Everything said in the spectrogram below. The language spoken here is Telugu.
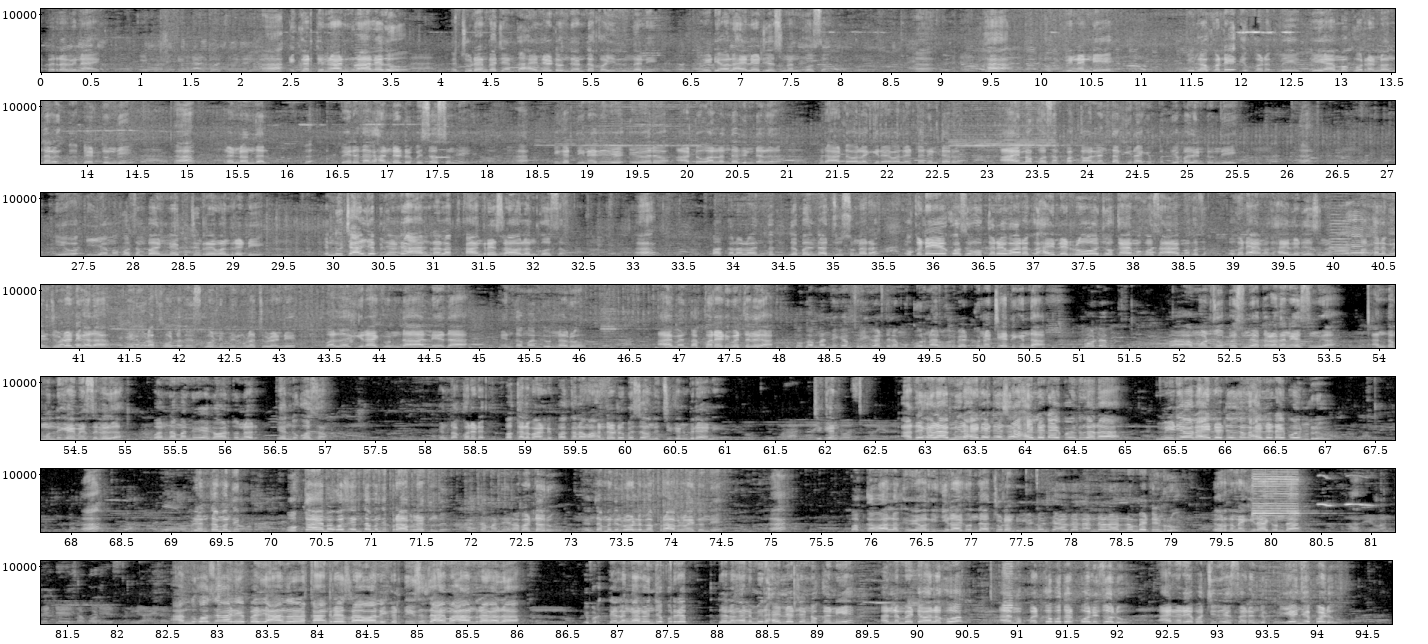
పేరు రవినాయక్ ఇక్కడ తినడానికి రాలేదు. చూడడానికి ఎంత హైలైట్ ఉంది ఎంత ఇది ఉందని. మీడియా వాళ్ళు హైలైట్ చేస్తున్నందు కోసం వినండి. వీళ్ళు ఒకటే ఇక్కడ అమ్మకు రెండు వందలు పెడుతుంది. రెండు వందలు. వేరే దాకా హండ్రెడ్ రూపీస్ వస్తుంది. ఇక్కడ తినేది ఎవరు? ఆటో వాళ్ళందరూ తింటారు కదా. మరి ఆటో వాళ్ళ గిరాకీ వాళ్ళు ఎట్లా తింటారు? ఆయమ్మ కోసం పక్క వాళ్ళు ఎంత గిరాకీ దెబ్బతింటుంది? ఈ- అమ్మ కోసం బంద్ చేయించిన రేవంత్ రెడ్డి. ఎందుకు చాలా చెప్పిందంటే ఆంధ్రాలో కాంగ్రెస్ రావాలని కోసం. పక్కలలో ఎంత దెబ్బతింటే అది చూస్తున్నారా? ఒకటే కోసం ఒకరే వారకు హైలైట్ రోజు ఒక ఆమె కోసం ఆమె కోసం ఒకటే ఆమెకు హైలైట్ చేస్తున్నారు పక్కన మీరు చూడండి కదా మీరు కూడా ఫోటో తీసుకోండి మీరు కూడా చూడండి. వాళ్ళ గిరాకీ ఉందా లేదా ఎంతమంది ఉన్నారు? ఆమె తక్కువ రేటు పెడతలేదా? ఒక మందికి ఫ్రీ పెడతలే ముగ్గురు నలుగురు పెట్టుకున్న చేతి కింద ఫోటో అమౌంట్ చూపిస్తుంది తర్వాత వేస్తుందిగా. అంత ముందుకు ఏం వేస్తలేదుగా? వంద మంది ఎగబడుతున్నారు. ఎందుకోసం? నేను తక్కువ రేట్. పక్కల బండి పక్కల హండ్రెడ్ రూపీసే ఉంది చికెన్ బిర్యానీ. చికెన్ అదే కదా మీరు హైలైట్ చేసిన హైలైట్ అయిపోయినారు కదా. మీడియా వాళ్ళు హైలైట్ చేసిన హైలైట్ అయిపోయినారు? ఇప్పుడు ఎంతమంది ఒక్క ఆమె కోసం ఎంతమంది ప్రాబ్లం అవుతుంది? ఎంతమంది నిలబడ్డారు? ఎంతమంది రోడ్ల మీద ప్రాబ్లం అవుతుంది? పక్క వాళ్ళకి ఎవరికి గిరాకీ ఉందా? చూడండి ఈ నుంచి ఆడ దాకా అందరూ అన్నం పెట్టిండ్రు. ఎవరికైనా గిరాకీ ఉందా? ఆయన. అందుకోసం ఆయన ఆంధ్ర కాంగ్రెస్ రావాలి ఇక్కడ తీసేసి ఆయన ఆంధ్ర కదా. ఇప్పుడు తెలంగాణ అని చెప్పు రేపు తెలంగాణ మీరు హైలైట్ చేయండి ఒక్కని అన్నం పెట్టే వాళ్ళకు ఆయన పట్టుకోపోతారు పోలీసు వాళ్ళు ఆయన రేపు వచ్చి చేస్తాడని చెప్పు. ఏం చెప్పాడు?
